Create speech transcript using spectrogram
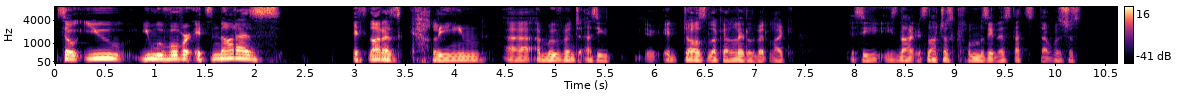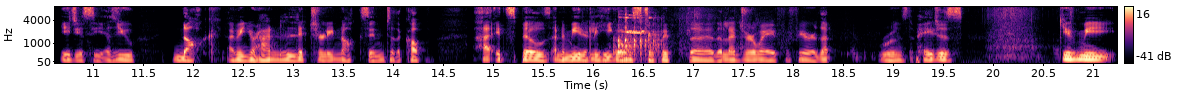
So you you move over. It's not as it's not as clean uh, a movement as you. It does look a little bit like. You see, he's not. It's not just clumsiness. That's that was just idiocy. As you knock, I mean, your hand literally knocks into the cup. Uh, it spills, and immediately he goes to whip the the ledger away for fear that ruins the pages. Give me.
